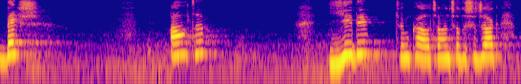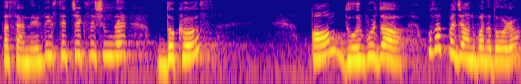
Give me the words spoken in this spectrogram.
5 6, 7, tüm kalçan çalışacak. Basenleri de hissedeceksin şimdi. 9, 10, dur burada. Uzat bacağını bana doğru.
